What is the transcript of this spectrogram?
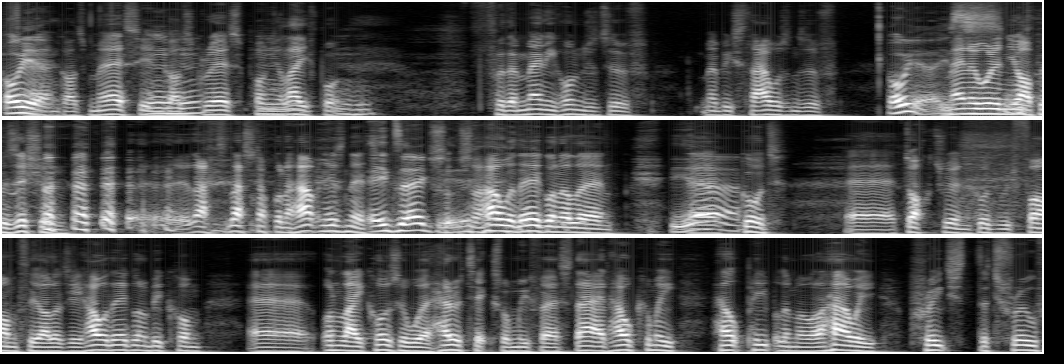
Oh, yeah. And God's mercy and God's Mhm. grace upon your Mhm, life. But mhm. for the many hundreds of, maybe thousands of Oh yeah, men who are in your position, uh, that's that's not going to happen, isn't it? exactly. So, so how are they going to learn uh, Yeah. good uh, doctrine, good reform theology? How are they going to become uh, unlike us who were heretics when we first started, how can we help people in Malawi preach the truth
